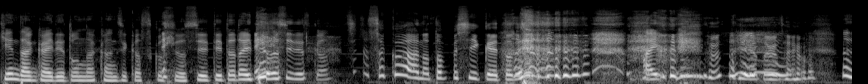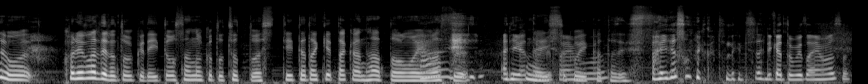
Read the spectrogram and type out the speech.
現段階でどんな感じか少し教えていただいてよろしいですか？ちょっとそこはあのトップシークレットで。はい。ありがとうございます。まあでもこれまでのトークで伊藤さんのことちょっとは知っていただけたかなと思います、ありがとうございます。すごい方です。あいやそんなことないです。ありがとうございます。とい。う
